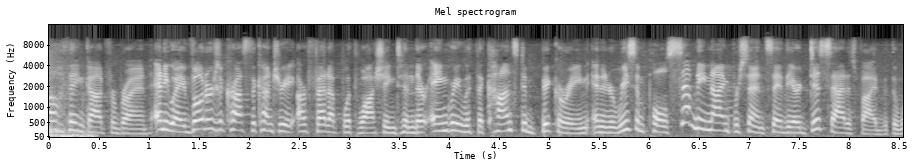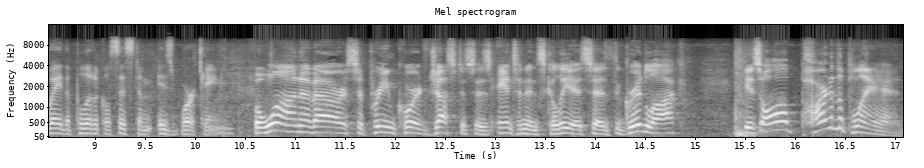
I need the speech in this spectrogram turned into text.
Oh, thank God for Brian. Anyway, voters across the country are fed up with Washington. They're angry with the constant bickering, and in a recent poll, 79% say they are dissatisfied with the way the political system is working. But one of our Supreme Court justices, Antonin Scalia, says the gridlock is all part of the plan.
